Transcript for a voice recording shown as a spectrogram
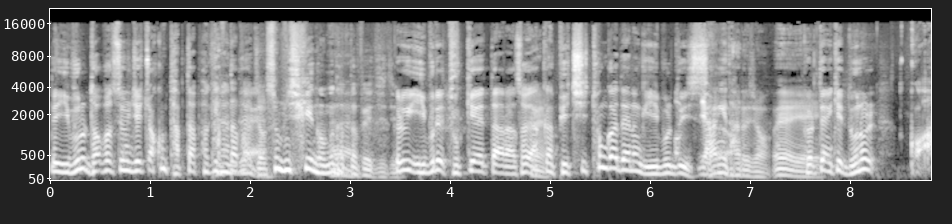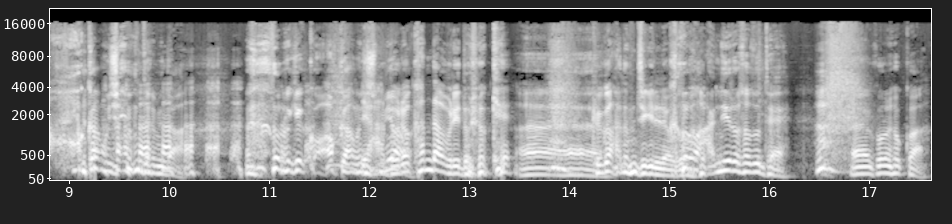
근데 이불을 덮었으면 이제 조금 답답하긴 답답하죠. 한데. 숨쉬기 너무 네. 답답해지지. 그리고 이불의 두께에 따라서 약간 네. 빛이 통과되는 그 이불도 어, 있어요. 양이 다르죠. 예, 예. 그럴 때는 이렇게 눈을 꼭 감으시면 됩니다. 이렇게 꼭 감으시면. 야, 노력한다, 우리 노력해. 예. 그거 안 움직이려고. 그럼 안 일어서도 돼. 네, 그런 효과.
